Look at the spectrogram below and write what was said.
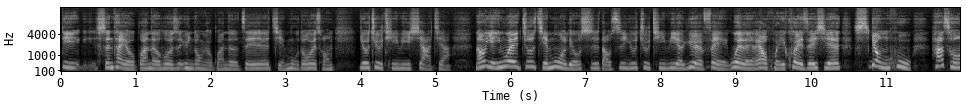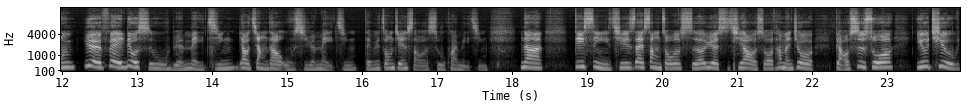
地生态有关的，或者是运动有关的这些节目，都会从 YouTube TV 下架。然后也因为就是节目的流失，导致 YouTube TV 的月费为了要回馈这些用户，它从月费六十五元美金要降到五十元美金，等于中间少了十五块美金。那 Disney 其实，在上周十二月十七号的时候，他们就表示说 YouTube。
